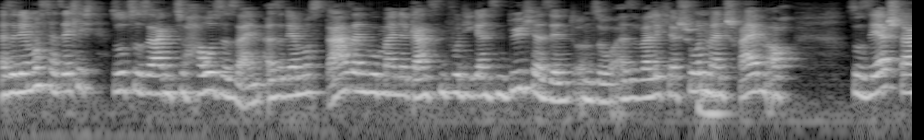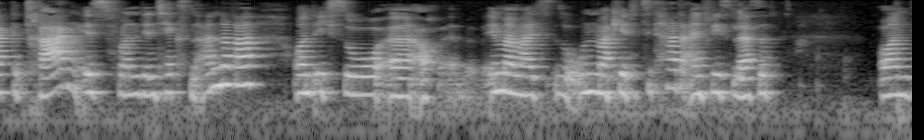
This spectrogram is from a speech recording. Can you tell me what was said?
Also der muss tatsächlich sozusagen zu Hause sein. Also der muss da sein, wo meine ganzen, wo die ganzen Bücher sind und so. Also weil ich ja schon mhm. mein Schreiben auch so sehr stark getragen ist von den Texten anderer und ich so äh, auch immer mal so unmarkierte Zitate einfließen lasse. Und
